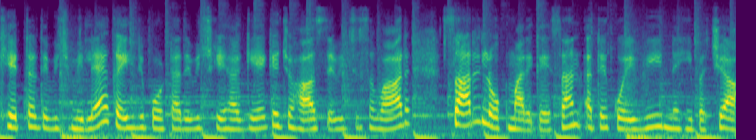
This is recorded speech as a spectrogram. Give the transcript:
ਖੇਤਰ ਦੇ ਵਿੱਚ ਮਿਲਿਆ ਕਈ ਰਿਪੋਰਟਾਂ ਦੇ ਵਿੱਚ ਕਿਹਾ ਗਿਆ ਹੈ ਕਿ ਜਹਾਜ਼ ਦੇ ਵਿੱਚ ਸਵਾਰ ਸਾਰੇ ਲੋਕ ਮਾਰੇ ਗਏ ਸਨ ਅਤੇ ਕੋਈ ਵੀ ਨਹੀਂ ਬਚਿਆ।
